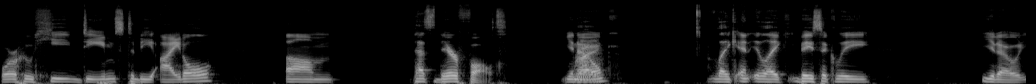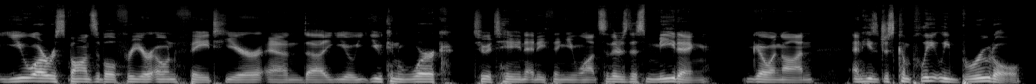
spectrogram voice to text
or who he deems to be idle um that's their fault you know Right. like and like basically you know you are responsible for your own fate here and uh, you you can work to attain anything you want so there's this meeting going on and he's just completely brutal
